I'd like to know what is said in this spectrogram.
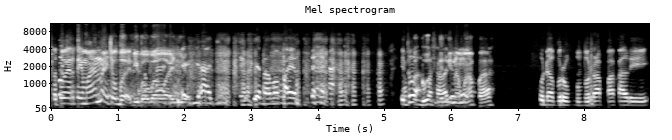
ketua rt mana coba di bawah-bawah Iya, anjing. Ya, nama Pak RT. itu apa gue ganti nama apa udah ber- beberapa kali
